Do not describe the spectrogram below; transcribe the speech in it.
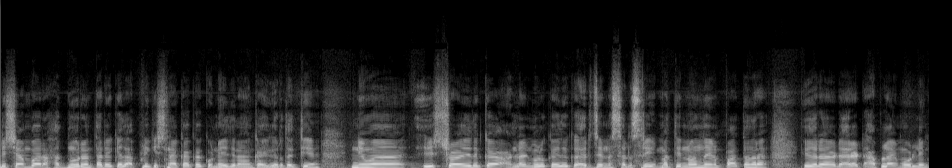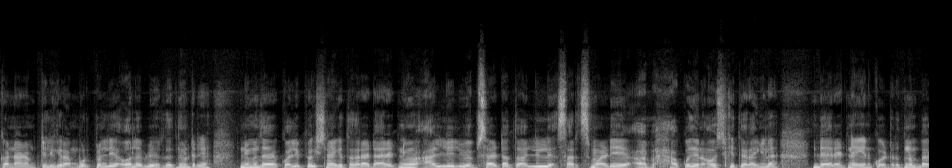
ಡಿಸೆಂಬರ್ ಹದಿಮೂರನೇ ತಾರೀಕಿಗೆ ಅಪ್ಲಿಕೇಶನ್ ಹಾಕಕ್ಕೆ ಕೊನೆಯ ದಿನಾಂಕ ಆಗಿರ್ತೈತಿ. ನೀವು ಇಷ್ಟು ಇದಕ್ಕೆ ಆನ್ಲೈನ್ ಮೂಲಕ ಇದಕ್ಕೆ ಅರ್ಜಿನ ಸಲ್ಲಿಸ್ರಿ. ಮತ್ತು ಇನ್ನೊಂದು ಏನಪ್ಪ ಅಂತಂದ್ರೆ, ಇದರ ಡೈರೆಕ್ಟ್ ಅಪ್ಲೈ ಮಾಡೋ ನಮ್ಮ ಟೆಲಿಗ್ರಾಮ್ ಗ್ರೂಪ್ನಲ್ಲಿ ಅವೈಲೇಬಲ್ ಇರ್ತೈತೆ ನೋಡಿರಿ. ನಿಮ್ಮದು ಕ್ವಾಲಿಫಿಕೇಷನ್ ಆಗಿತ್ತಂದ್ರೆ ಡೈರೆಕ್ಟ್ ನೀವು ಅಲ್ಲಿ ವೆಬ್ಸೈಟ್ ಅಥವಾ ಅಲ್ಲಿ ಸರ್ಚ್ ಮಾಡಿ ಹಾಕೋದೇನು ಅವಶ್ಯಕತೆ ಇರೋಂಗಿಲ್ಲ. ಡೈರೆಕ್ಟ್ ಏನು ಕೊಟ್ಟಿರ್ತೀನಿ ಬ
